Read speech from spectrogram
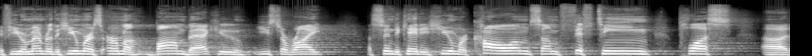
If you remember the humorist Erma Bombeck, who used to write a syndicated humor column, some 15 plus uh,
